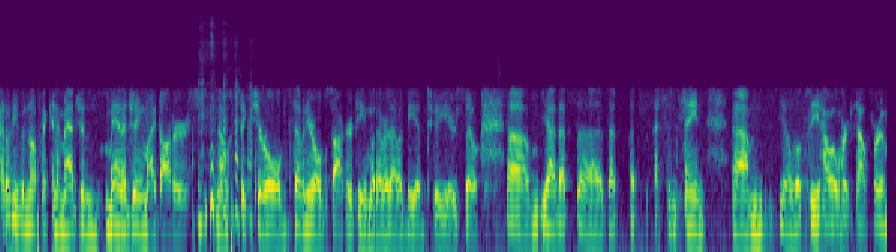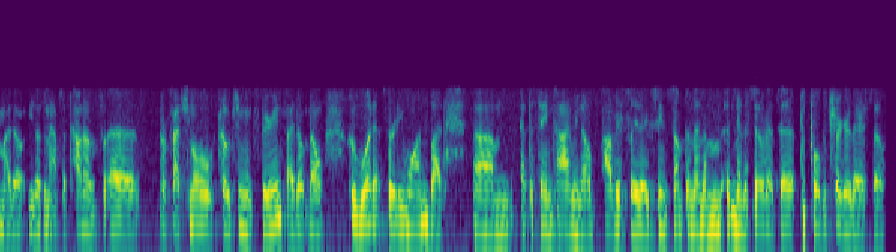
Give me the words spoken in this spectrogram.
I don't even know if I can imagine managing my daughter's you know six year old seven year old soccer team whatever that would be in two years so um, yeah that's uh, that that's that's insane um, you know we'll see how it works out for him I don't he doesn't have a ton of uh, professional coaching experience. I don't know who would at 31, but um, at the same time, you know, obviously they've seen something in, in Minnesota to, to pull the trigger there. So,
